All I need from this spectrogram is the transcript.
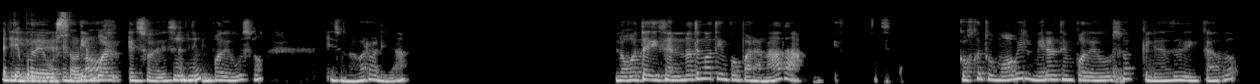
El tiempo de eh, uso, ¿no? eso es, el tiempo de uso. Es una barbaridad. Luego te dicen, no tengo tiempo para nada. Coge tu móvil, mira el tiempo de uso que le has dedicado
